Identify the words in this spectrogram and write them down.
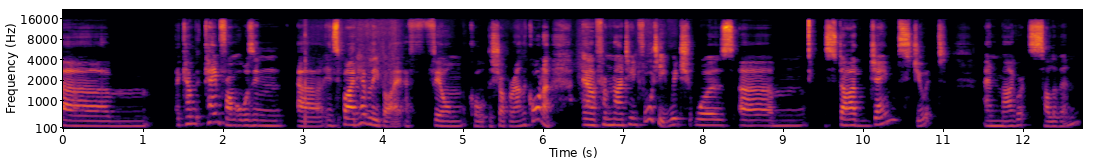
um, came from or was in, uh, inspired heavily by a film called The Shop Around the Corner uh, from 1940, which was um, starred James Stewart and Margaret Sullavan.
